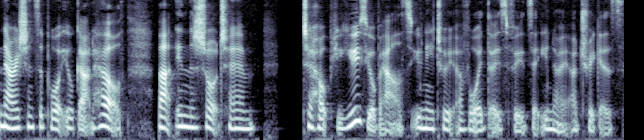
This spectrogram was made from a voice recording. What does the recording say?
nourish and support your gut health. But in the short term, to help you use your bowels, you need to avoid those foods that you know are triggers.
